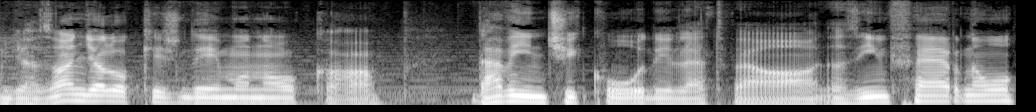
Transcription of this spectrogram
ugye az angyalok és démonok, a, Da Vinci kód, illetve az Inferno,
